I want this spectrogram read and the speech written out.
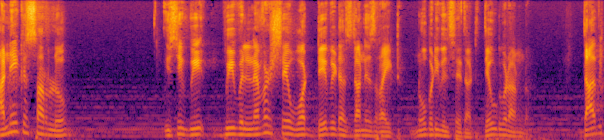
అనేక సార్లు you see we we will never say what David has done is right nobody will say that దేవుడు కూడా అన్నాడు దావి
